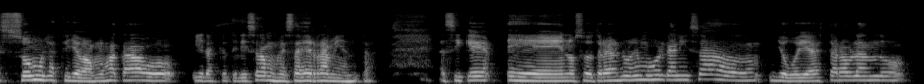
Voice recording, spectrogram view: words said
somos las que llevamos a cabo y las que utilizamos esas herramientas. Así que eh, nosotras nos hemos organizado, yo voy a estar hablando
